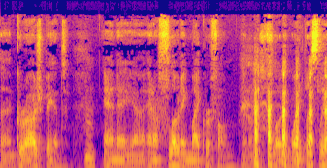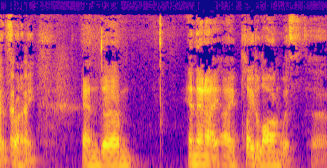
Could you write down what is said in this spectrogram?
a GarageBand and a uh, and a floating microphone, you know, floating weightlessly in front of me, and um, and then I, I played along with uh,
